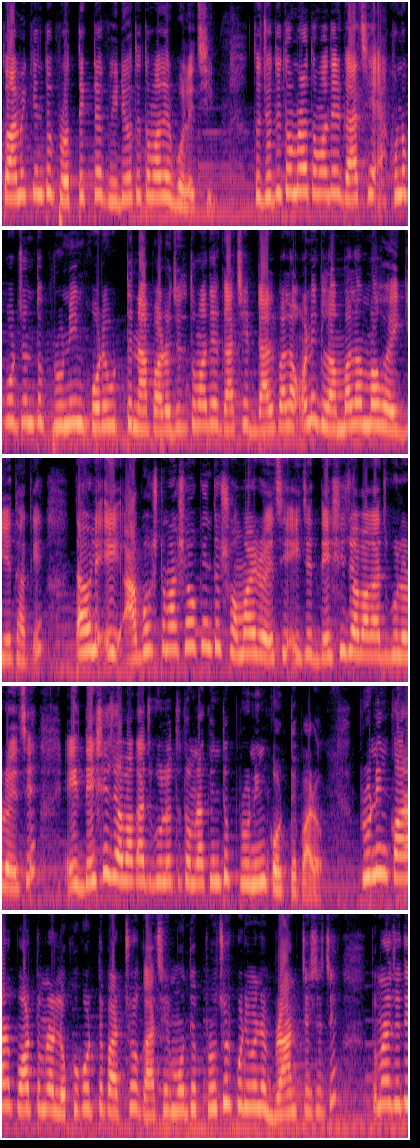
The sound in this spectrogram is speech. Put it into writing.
তো আমি কিন্তু প্রত্যেকটা ভিডিওতে তোমাদের বলেছি। তো যদি তোমরা তোমাদের গাছে এখনও পর্যন্ত প্রুনিং করে উঠতে না পারো, যদি তোমাদের গাছের ডালপালা অনেক লম্বা লম্বা হয়ে গিয়ে থাকে, তাহলে এই আগস্ট মাসেও কিন্তু সময় রয়েছে এই যে দেশি জবা গাছগুলো রয়েছে, এই দেশি জবা গাছগুলোতে তোমরা কিন্তু প্রুনিং করতে পারো। প্রুনিং করার পর তোমরা লক্ষ্য করতে পারছ, গাছের মধ্যে প্রচুর পরিমাণে ব্রাঞ্চ এসেছে। তোমরা যদি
